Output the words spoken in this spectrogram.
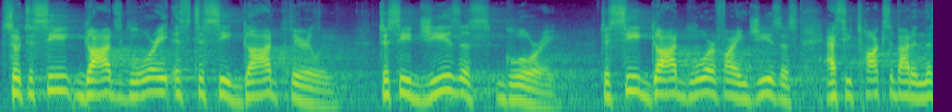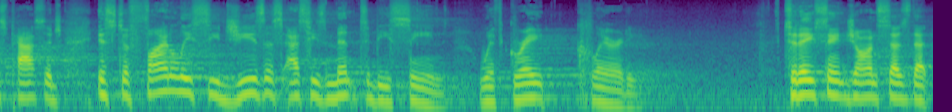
So to see God's glory is to see God clearly to see Jesus' glory, to see God glorifying Jesus, as he talks about in this passage, is to finally see Jesus as he's meant to be seen with great clarity. Today, St. John says that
